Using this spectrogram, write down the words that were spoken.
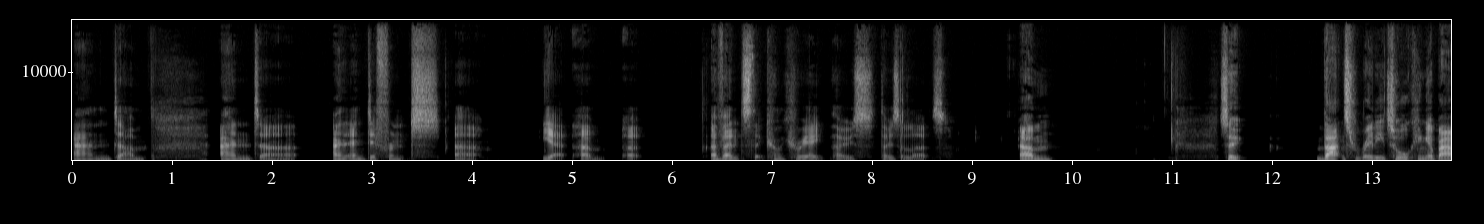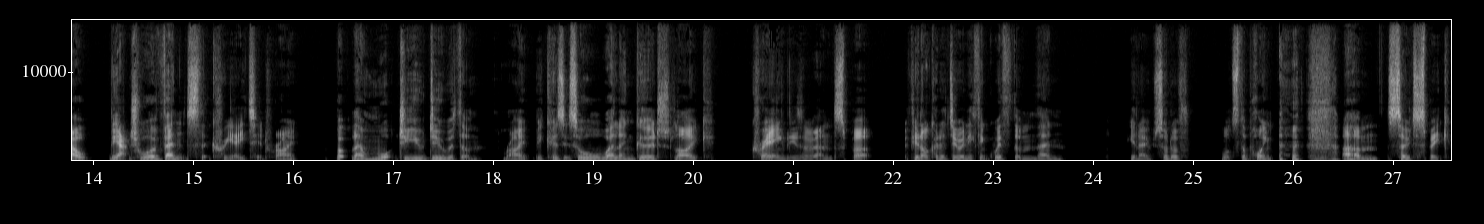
and um, and uh, and and different uh, yeah um, uh, events that can create those those alerts. Um, so that's really talking about the actual events that created, right? But then what do you do with them? Right? Because it's all well and good like creating these events, but if you're not going to do anything with them, then you know, sort of what's the point, um, so to speak.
